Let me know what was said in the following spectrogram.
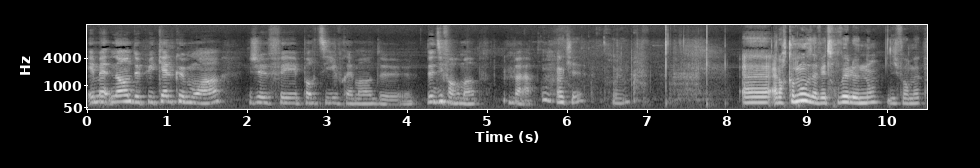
Et maintenant, depuis quelques mois, je fais partie vraiment de, de Up. Voilà. Ok, trop bien. Euh, alors comment vous avez trouvé le nom Deform Up?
